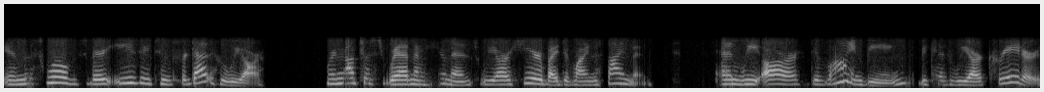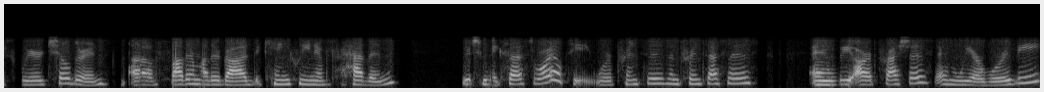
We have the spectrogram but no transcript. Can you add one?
in this world it's very easy to forget who we are. We're not just random humans, we are here by divine assignment. And we are divine beings because we are creators. We are children of Father, Mother, God, the King, Queen of Heaven, which makes us royalty. We're princes and princesses, and we are precious and we are worthy,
